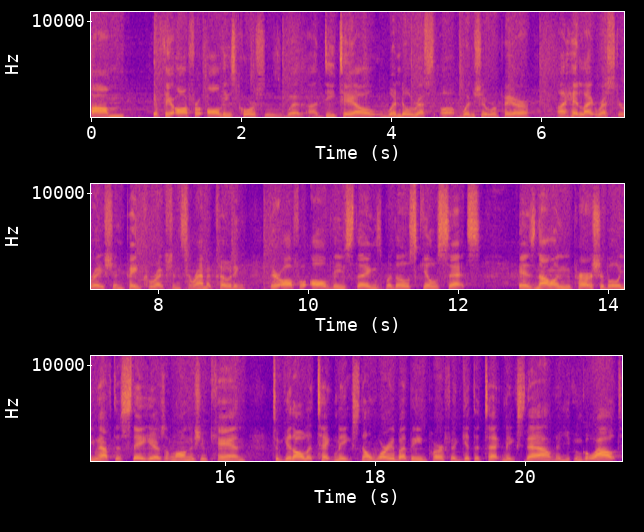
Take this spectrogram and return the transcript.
um, if they offer all these courses with uh, detail, window rest, uh, windshield repair, uh, headlight restoration, paint correction, ceramic coating, they offer all these things, but those skill sets is not only perishable, you have to stay here as long as you can to get all the techniques. Don't worry about being perfect. Get the techniques down, and you can go out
